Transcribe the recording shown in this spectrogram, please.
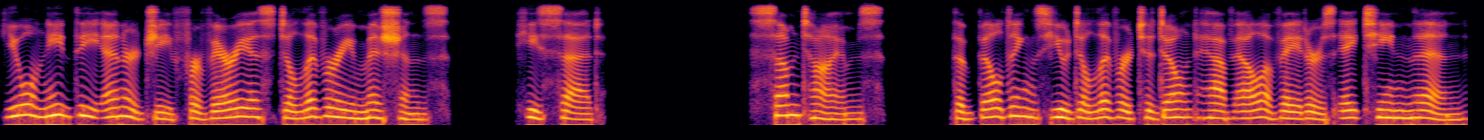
You'll need the energy for various delivery missions, he said. Sometimes, the buildings you deliver to don't have elevators 18 then,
